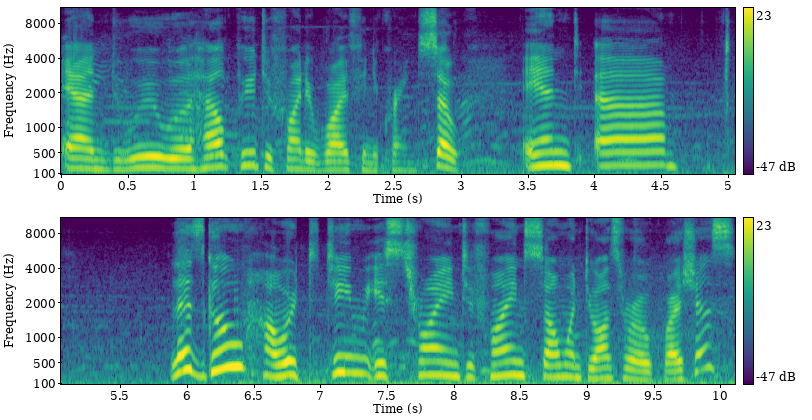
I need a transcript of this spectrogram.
and we will help you to find a wife in Ukraine. So, and uh, let's go. Our team is trying to find someone to answer our questions,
